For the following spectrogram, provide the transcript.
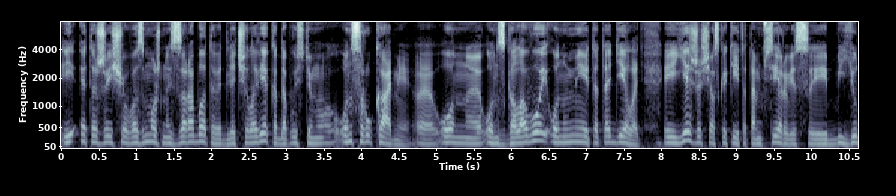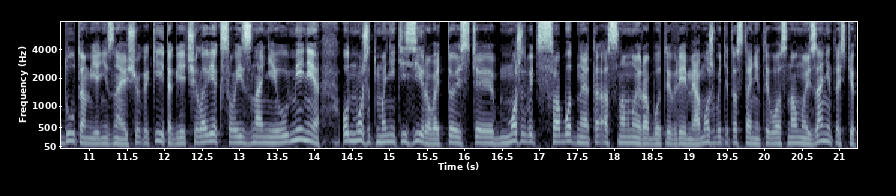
и это же еще возможность зарабатывать для человека, допустим, он с руками, он, он с головой, он умеет это делать. И есть же сейчас какие-то там сервисы, юду, там, я не знаю, еще какие-то, где человек свои знания и умения, он может монетизировать, то есть, э, может быть, свободное от основной работы время, а может быть, это станет его основной занятостью.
